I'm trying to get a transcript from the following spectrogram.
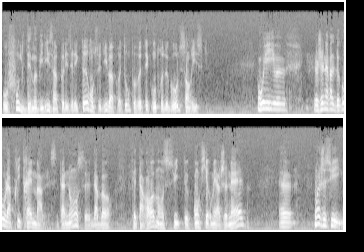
au fond, il démobilise un peu les électeurs. On se dit, bah, après tout, on peut voter contre de Gaulle sans risque. Oui, le général de Gaulle a pris très mal cette annonce, d'abord faite à Rome, ensuite confirmée à Genève. Euh, moi, je suis,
